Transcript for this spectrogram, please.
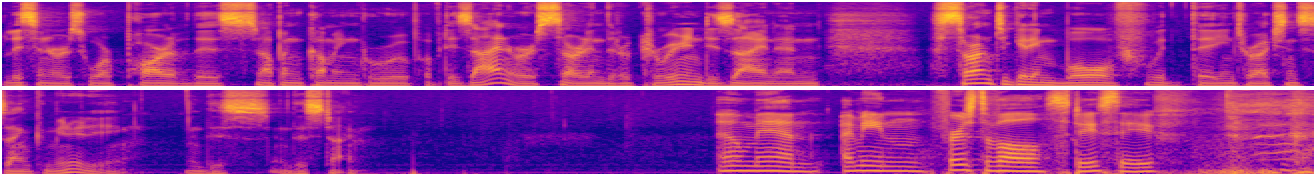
listeners who are part of this up and coming group of designers starting their career in design and starting to get involved with the interaction design community in this in this time. Oh man, I mean, first of all, stay safe.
